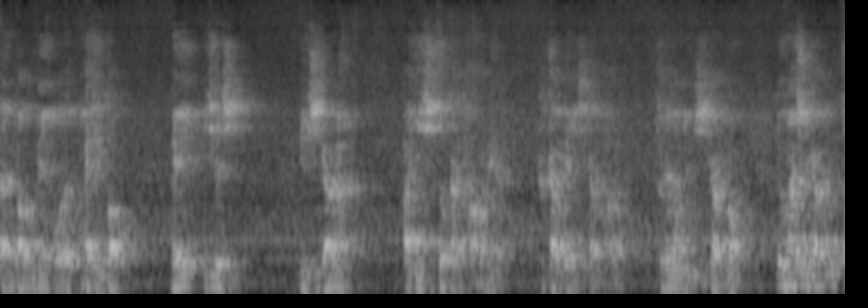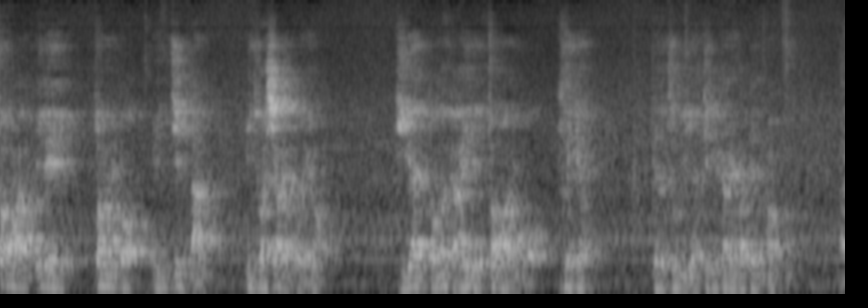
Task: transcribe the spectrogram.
等同美国的派遣工。诶，伊即个是临时工啊。啊，伊是做工头安尼啊，去工地伊是工头啦，所以拢临时工吼。你看即个讲中华迄个中华民国民进党，伊一个少年辈吼，提案讲要甲迄个中华民国废掉，这着注意啊，即个刚会发展吼。哎，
